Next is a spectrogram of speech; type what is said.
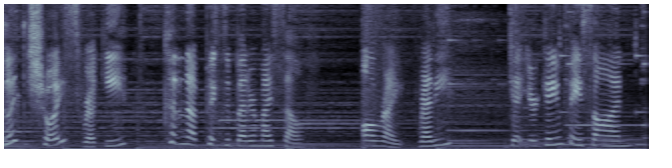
Good choice, rookie. Couldn't have picked it better myself. All right, ready? Get your game face on.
